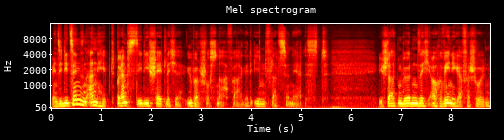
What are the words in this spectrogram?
Wenn sie die Zinsen anhebt, bremst sie die schädliche Überschussnachfrage, die inflationär ist. Die Staaten würden sich auch weniger verschulden.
